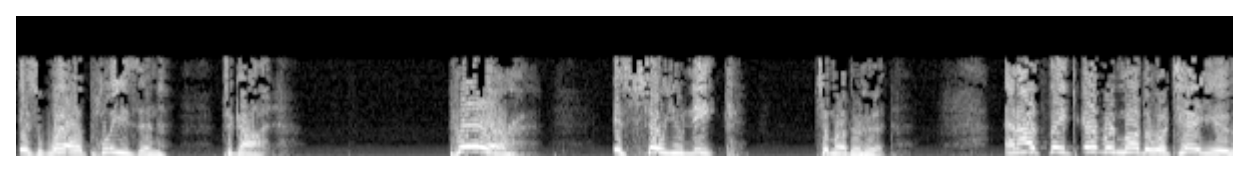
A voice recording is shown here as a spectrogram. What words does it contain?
is well pleasing to God. Prayer is so unique to motherhood. And I think every mother will tell you,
